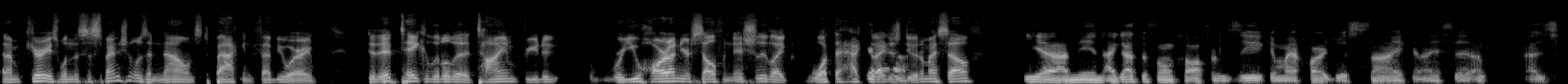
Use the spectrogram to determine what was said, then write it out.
And I'm curious when the suspension was announced back in February, did it take a little bit of time for you to? Were you hard on yourself initially? Like, what the heck did I just do to myself? Yeah, I mean, I got the phone call from Zeke, and my heart just sank, and I said, "I'm, I just,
